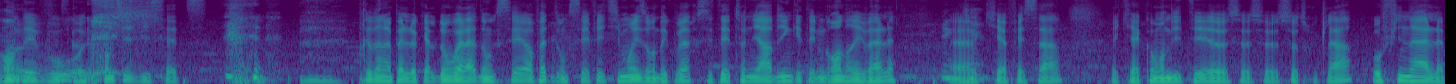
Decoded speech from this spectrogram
rendez-vous au 3617 près d'un appel local. Donc voilà, donc c'est en fait donc c'est effectivement ils ont découvert que c'était Tony Harding qui était une grande rivale euh, qui a fait ça et qui a commandité euh, ce, ce- ce truc-là. Au final,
